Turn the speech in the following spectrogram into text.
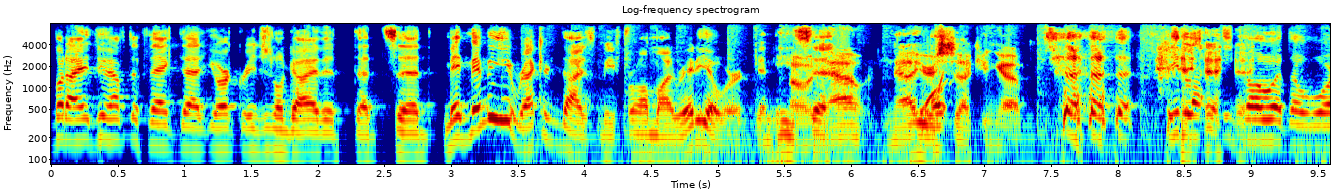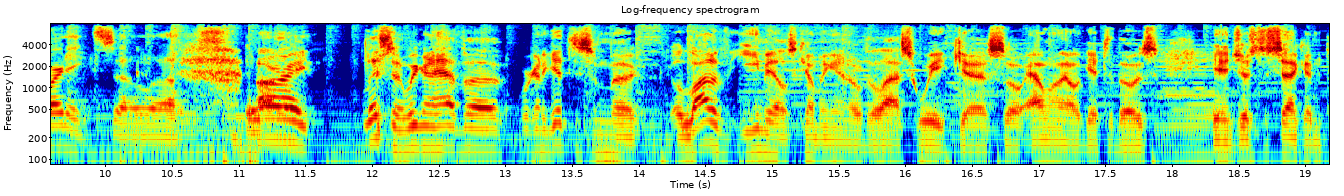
but I do have to thank that York Regional guy that that said maybe he recognized me from all my radio work, and he Oh, said now now you're What? sucking up. he let me go with a warning. So, uh, All right. Listen, we're gonna have uh, we're gonna get to some uh, a lot of emails coming in over the last week. Uh, so Alan and I will get to those in just a second.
